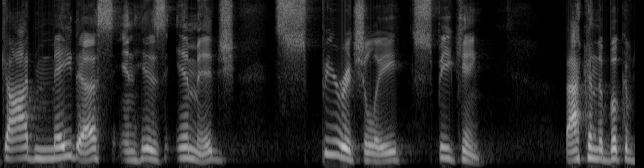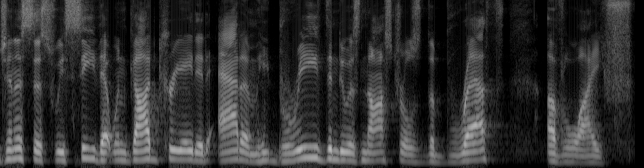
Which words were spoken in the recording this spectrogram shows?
God made us in his image, spiritually speaking. Back in the book of Genesis, we see that when God created Adam, he breathed into his nostrils the breath of life.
